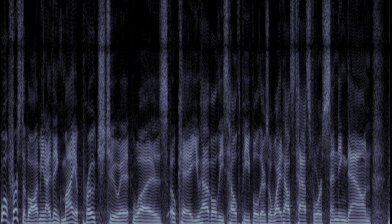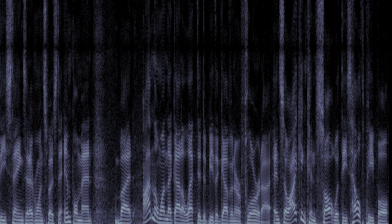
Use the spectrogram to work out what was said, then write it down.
Well, first of all, I mean, I think my approach to it was okay, you have all these health people, there's a White House task force sending down these things that everyone's supposed to implement. But I'm the one that got elected to be the governor of Florida. And so I can consult with these health people,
